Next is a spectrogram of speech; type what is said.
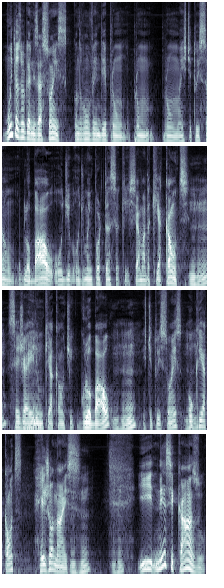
muitas organizações, quando vão vender para um, um, uma instituição global ou de, ou de uma importância que chamada Key Account, uhum, seja uhum. ele um Key Account global, uhum, instituições, ou uhum. Key Accounts regionais. Uhum, uhum. E nesse caso,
